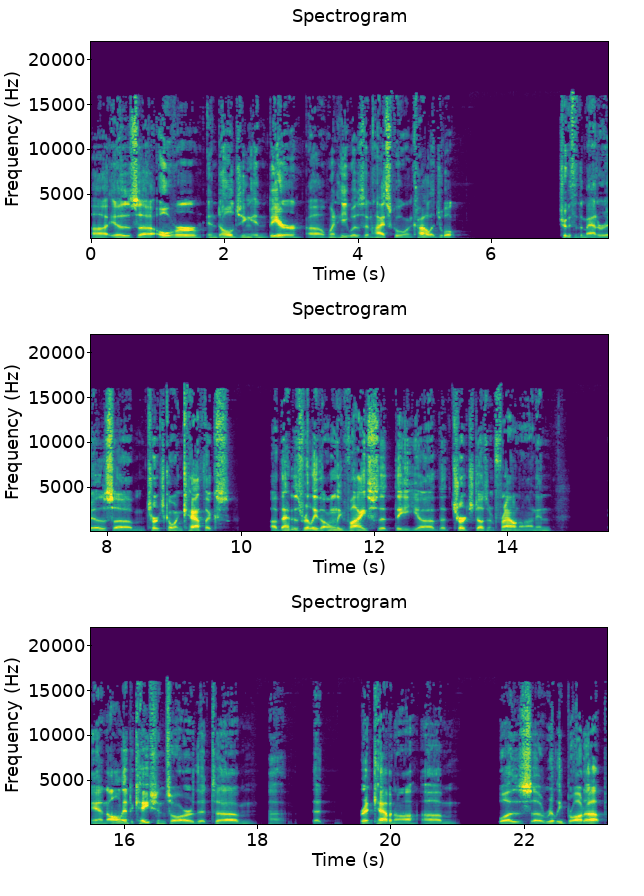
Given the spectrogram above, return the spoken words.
uh, is uh, overindulging in beer uh, when he was in high school and college. Well, truth of the matter is, um, church-going Catholics uh, that is really the only vice that the uh, the church doesn't frown on, and and all indications are that um, uh, that Brett Kavanaugh um, was uh, really brought up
